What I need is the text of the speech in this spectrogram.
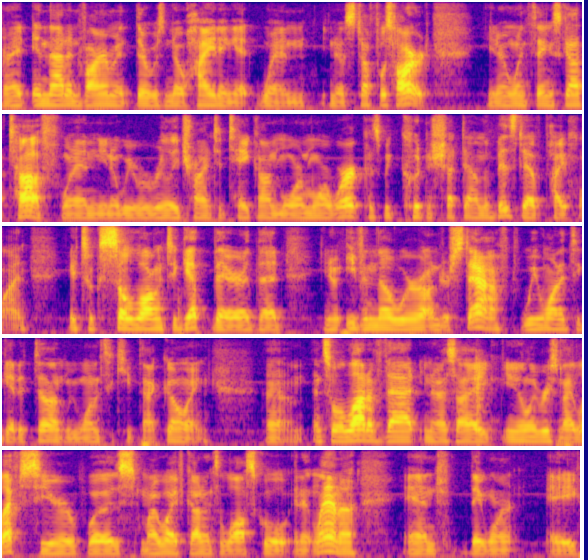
Right in that environment, there was no hiding it when you know stuff was hard. You know when things got tough, when you know we were really trying to take on more and more work because we couldn't shut down the biz dev pipeline. It took so long to get there that you know even though we were understaffed, we wanted to get it done. We wanted to keep that going. Um, and so a lot of that, you know, as I, the only reason I left SEER was my wife got into law school in Atlanta, and they weren't a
